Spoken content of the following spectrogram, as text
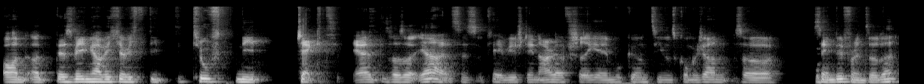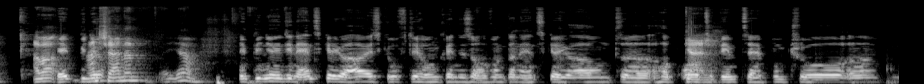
Und, und deswegen habe ich, hab ich die, die Kluft nie checkt. Ja, das war so, ja, es ist okay, wir stehen alle auf schräge Mucke und ziehen uns komisch an. So, same difference, oder? Aber anscheinend, ja, ja, Ich bin ja in den 90er Jahren als Grufte herumgerannt, so Anfang der 90er Jahre und äh, habe auch zu dem Zeitpunkt schon äh,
